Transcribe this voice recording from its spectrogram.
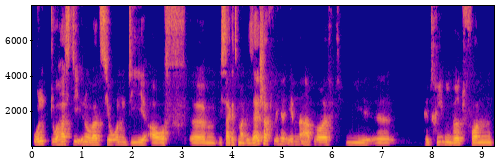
und du hast die Innovation, die auf, ähm, ich sage jetzt mal, gesellschaftlicher Ebene abläuft, die äh, getrieben wird von,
